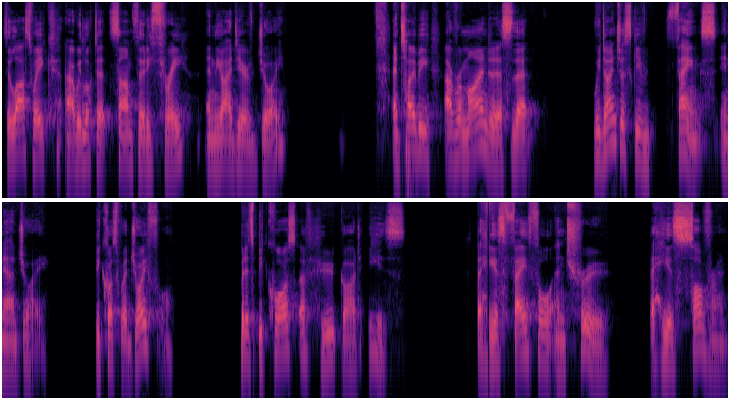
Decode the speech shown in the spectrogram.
See, last week uh, we looked at Psalm 33 and the idea of joy. And Toby uh, reminded us that we don't just give thanks in our joy, because we're joyful, but it's because of who God is. That He is faithful and true, that He is sovereign,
